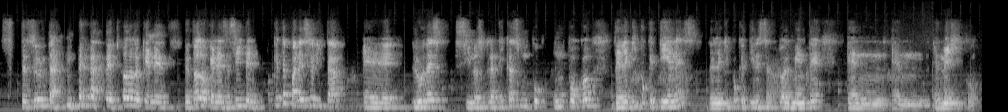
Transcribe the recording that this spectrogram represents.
se surtan de todo lo que, de todo lo que necesiten. ¿Qué te parece ahorita, eh, Lourdes, si nos platicas un, un poco del equipo que tienes, del equipo que tienes actualmente en, en, México?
